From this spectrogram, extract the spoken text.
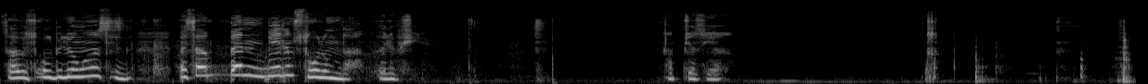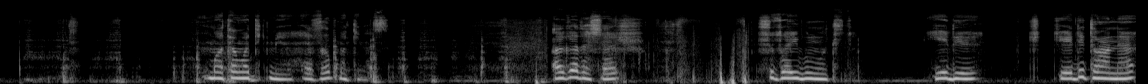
Sağ sol biliyorum ama siz... Mesela ben benim solumda öyle bir şey. Ne yapacağız ya? Matematik mi? Hesap makinesi. Arkadaşlar şu sayıyı bulmak istiyorum. 7 7 tane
